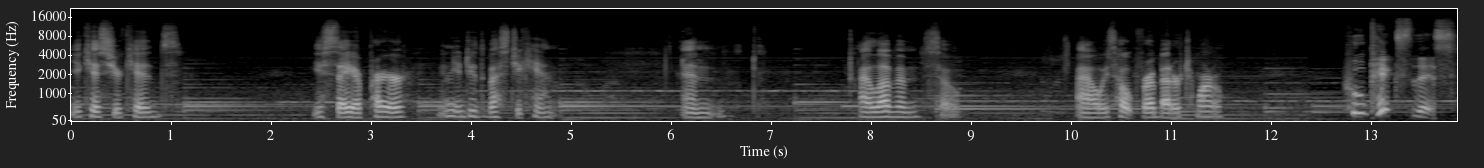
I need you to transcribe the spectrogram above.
you kiss your kids, you say a prayer, and you do the best you can. And I love him, so I always hope for a better tomorrow. Who picks this?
